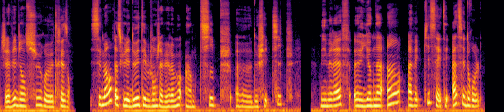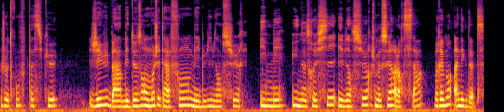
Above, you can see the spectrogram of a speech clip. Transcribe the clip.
J'avais bien sûr 13 euh, ans. C'est marrant parce que les deux étaient blonds, j'avais vraiment un type euh, de chez type. Mais bref, euh, il y en a un avec qui ça a été assez drôle, je trouve, parce que j'ai eu bah, mes deux ans où moi j'étais à fond, mais lui, bien sûr, aimait une autre fille. Et bien sûr, je me souviens, alors ça, vraiment anecdote,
